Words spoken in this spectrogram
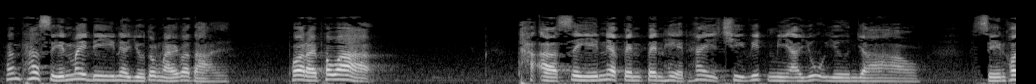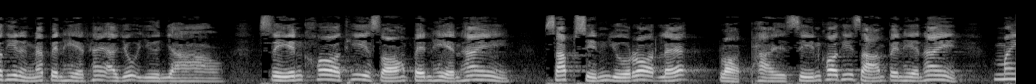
เพราะถ้าศีลไม่ดีเนี่ยอยู่ตรงไหนก็ตาย เพราะอะไรเพราะว่า ศีลเนี่ยเป็นเป็นเหตุให้ชีวิตมีอายุยืนยาว ศีลข้อที่หนึ่งนะเป็นเหตุให้อายุยืนยาว ศีลข้อที่สองเป็นเหตุให้ทรัพย์สินอยู่รอดและปลอดภัย ศีลข้อที่สามเป็นเหตุให้ไม่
